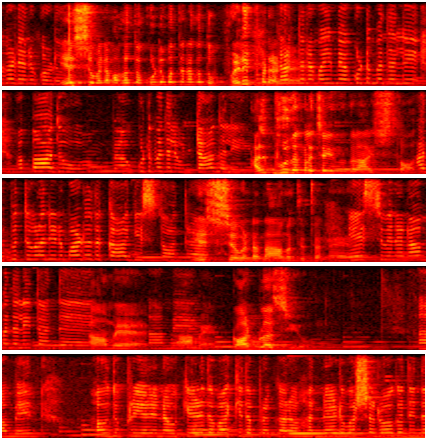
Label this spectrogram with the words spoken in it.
ಬಿಡುಗಡೆಯನ್ನು ಕೊಡು യേശുവിന്റെ മഹത്വ കുടുംബത്തിനകത്ത് വെളിപ്പെടട്ടെ ಕರ್ತನ ಮಹಿಮೆಯ ಕುಟುಂಬದಲ್ಲಿ ಅಪ್ಪ ಅದು ಆ, ಕುಟುಂಬದಲ್ಲಿ ಉಂಟಾಗಲಿ അത്ഭുതങ്ങൾ ചെയ്യുന്നതിനായി സ്തോത്രം ಅದ್ಭುತಗಳನ್ನು ನೀನು ಮಾಡುವುದಕ್ಕಾಗಿ ಸ್ತೋತ್ರ യേശുവിന്റെ നാമത്തിൽ തന്നെ ಯೇಸುವಿನ ನಾಮದಲ್ಲಿ ತಂದೆ ആമേൻ ആമേൻ. ആമേൻ ഗോഡ് ബ്ലസ് യു ಆಮೇನ್ ಹೌದು ಪ್ರಿಯರೇ ನಾವು ಕೇಳಿದ ವಾಕ್ಯದ ಪ್ರಕಾರ ಹನ್ನೆರಡು ವರ್ಷ ರೋಗದಿಂದ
